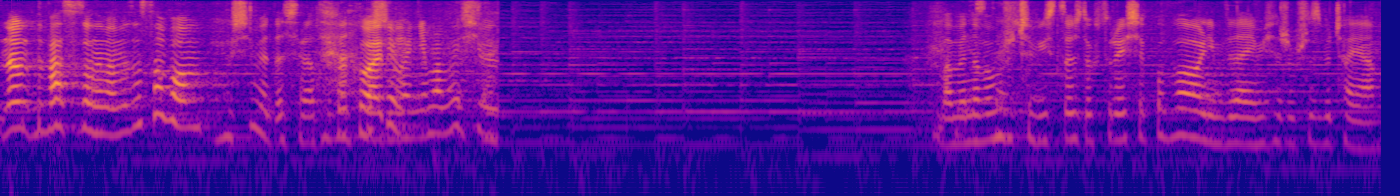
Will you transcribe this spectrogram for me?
No, dwa sezony mamy za sobą. Musimy dać radę. Dokładnie. Musimy, nie ma wyjścia. Mamy nową rzeczywistość, do której się powoli, wydaje mi się, że przyzwyczajamy.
